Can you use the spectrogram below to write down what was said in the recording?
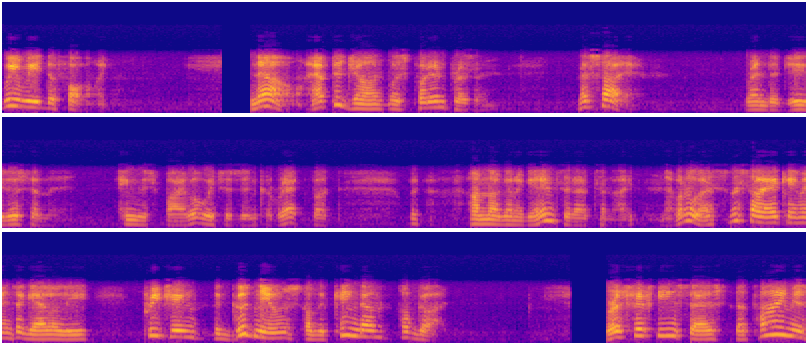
we read the following Now, after John was put in prison, Messiah, rendered Jesus in the English Bible, which is incorrect, but I'm not going to get into that tonight. Nevertheless, Messiah came into Galilee preaching the good news of the kingdom of God. Verse 15 says, The time is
